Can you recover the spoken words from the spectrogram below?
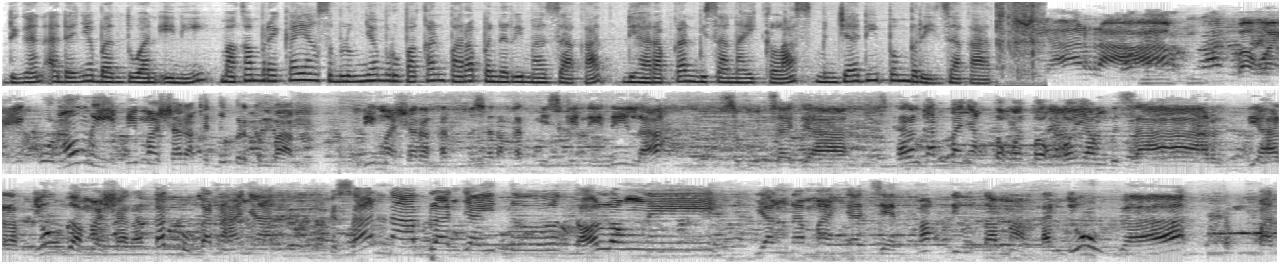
Dengan adanya bantuan ini, maka mereka yang sebelumnya merupakan para penerima zakat diharapkan bisa naik kelas menjadi pemberi zakat bahwa ekonomi di masyarakat itu berkembang. Di masyarakat-masyarakat miskin inilah sebut saja. Sekarang kan banyak toko-toko yang besar. Diharap juga masyarakat bukan hanya ke sana belanja itu. Tolong nih yang namanya Zmark diutamakan juga tempat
